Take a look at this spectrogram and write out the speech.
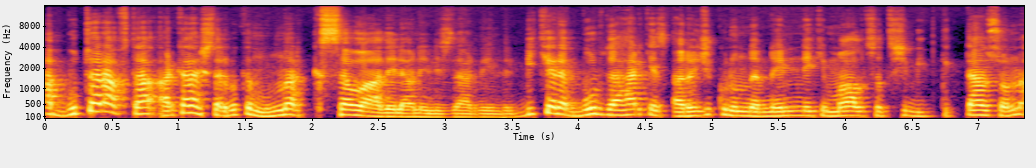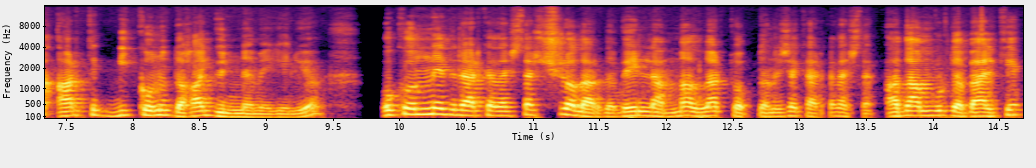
Ha, bu tarafta arkadaşlar bakın bunlar kısa vadeli analizler değildir. Bir kere burada herkes aracı kurumların elindeki mal satışı bittikten sonra artık bir konu daha gündeme geliyor. O konu nedir arkadaşlar? Şuralarda verilen mallar toplanacak arkadaşlar. Adam burada belki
